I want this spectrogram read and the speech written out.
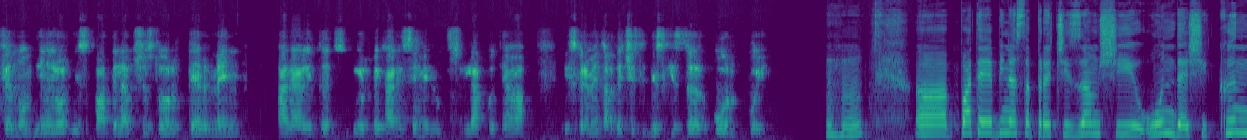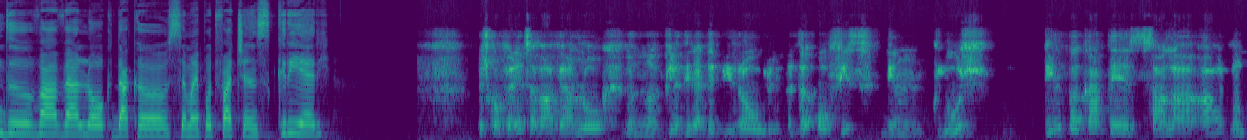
fenomenelor din spatele acestor termeni, a realităților pe care semenii le-ar putea experimenta. Deci este deschisă oricui. Uh-huh. Uh, poate e bine să precizăm și unde și când va avea loc, dacă se mai pot face înscrieri. Deci conferința va avea loc în clădirea de birouri The Office din Cluj. Din păcate, sala a ajuns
